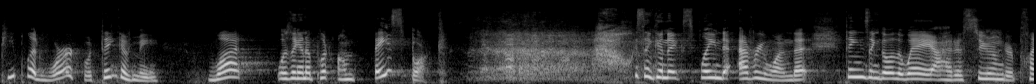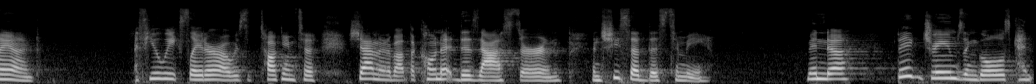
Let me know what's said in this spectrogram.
people at work would think of me. What was I going to put on Facebook? How was I going to explain to everyone that things didn't go the way I had assumed or planned? A few weeks later, I was talking to Shannon about the Kona disaster, and, and she said this to me Minda, big dreams and goals can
